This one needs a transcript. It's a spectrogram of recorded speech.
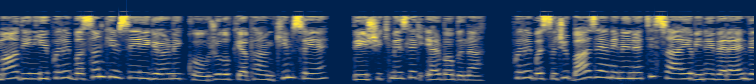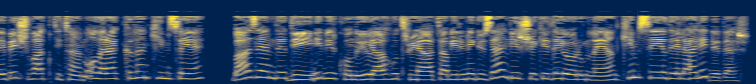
madeni para basan kimseyi görmek kovuculuk yapan kimseye, değişik meslek erbabına, para basıcı bazen emaneti sahibine veren ve beş vakti tam olarak kılan kimseye, bazen de dini bir konuyu yahut rüya tabirini güzel bir şekilde yorumlayan kimseye delalet eder.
